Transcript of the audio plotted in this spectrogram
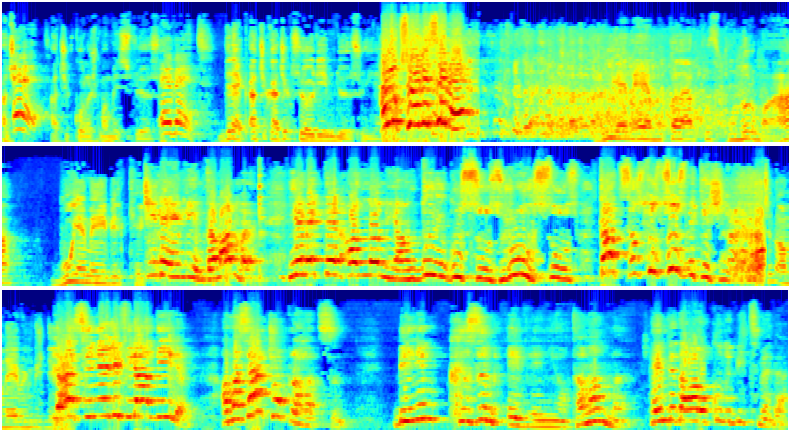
Açık, Evet. açık konuşmamı istiyorsun. Evet. Direkt açık açık söyleyeyim diyorsun yani. Haluk söylesene. Bu yemeğe bu kadar tuz konur mu ha? Bu yemeği bir keş... Kişiyle evliyim tamam mı? Yemekten anlamayan, duygusuz, ruhsuz, tatsız, tutsuz bir kişiyim. anlayabilmiş değil. Ben sinirli falan değilim. Ama sen çok rahatsın. Benim kızım evleniyor tamam mı? Hem de daha okulu bitmeden.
